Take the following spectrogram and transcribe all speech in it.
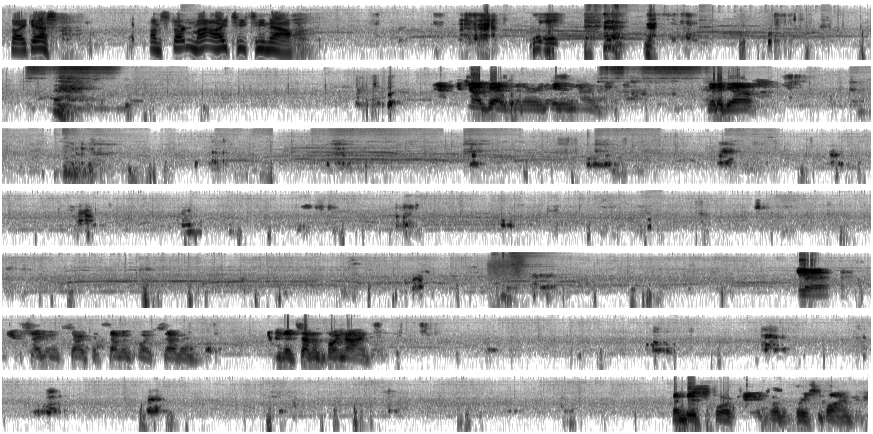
So I guess I'm starting my ITT now. 189. Way to go. Starts at 7.7 and at 7.9. And this 4K for the first climb.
